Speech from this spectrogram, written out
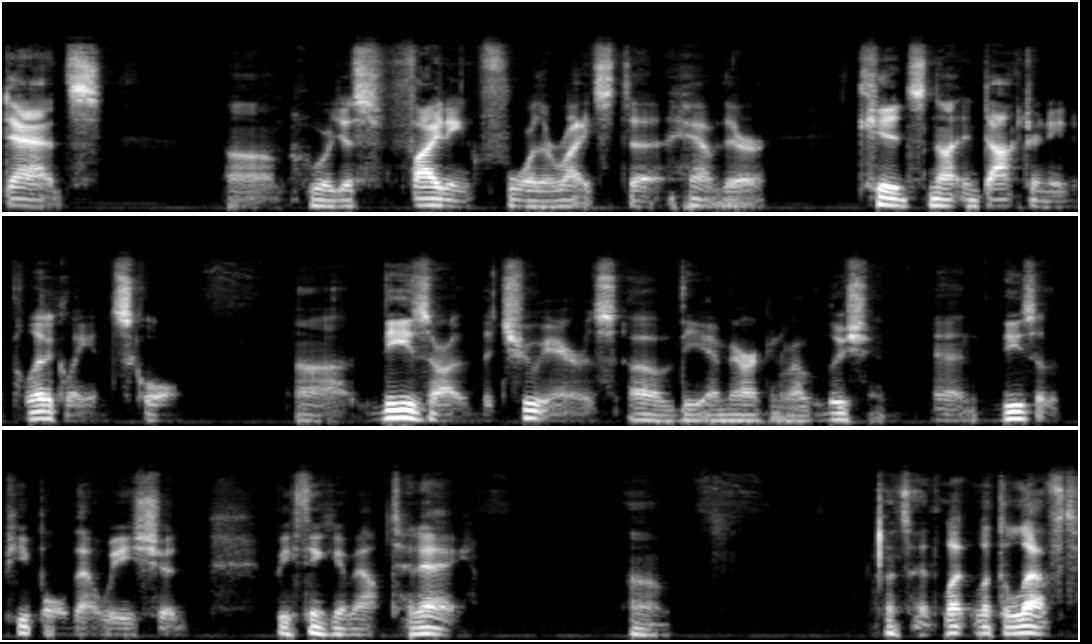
dads, um, who are just fighting for the rights to have their kids not indoctrinated politically in school. Uh, these are the true heirs of the American Revolution, and these are the people that we should be thinking about today. Um, that's it. Let let the left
